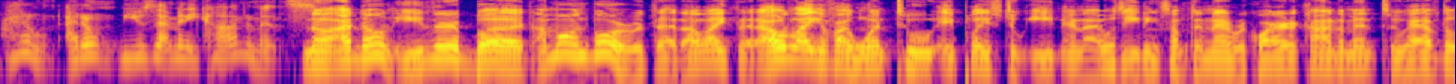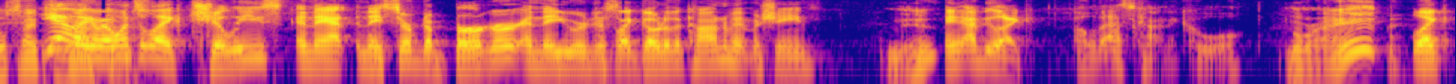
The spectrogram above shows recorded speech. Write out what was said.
I don't I don't use that many condiments. No, I don't either, but I'm on board with that. I like that. I would like if I went to a place to eat and I was eating something that required a condiment to have those types of Yeah, of like if I went to like Chili's and they had, and they served a burger and they you were just like go to the condiment machine. Yeah. And I'd be like, oh, that's kind of cool. Right? Like,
